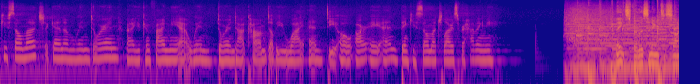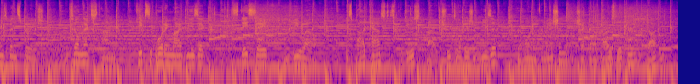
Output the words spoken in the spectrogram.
you so much. Again, I'm Wyn Doran. Uh, you can find me at wyndoran.com. W Y N D O R A N. Thank you so much, Lars, for having me. Thanks for listening to Songs of Inspiration. Until next time, keep supporting live music, stay safe, and be well. This podcast is produced by True to the Vision Music. For more information, check out larswickman.net.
